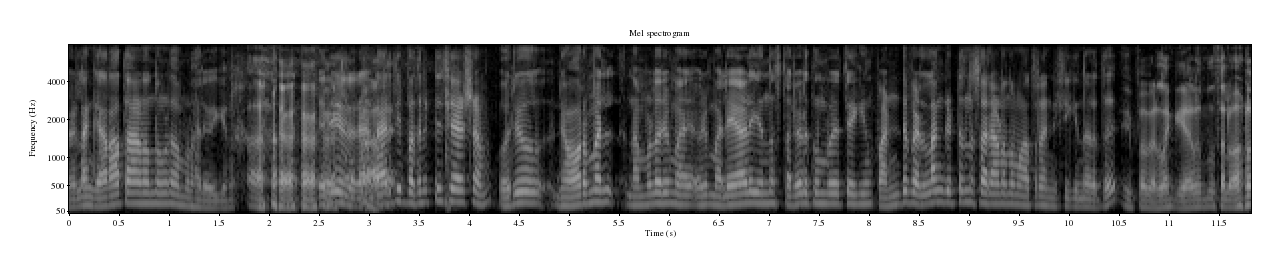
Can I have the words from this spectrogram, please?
വെള്ളം കേറാത്താണെന്നും കൂടെ നമ്മൾ ആലോചിക്കണം ശരിയല്ല? രണ്ടായിരത്തി പതിനെട്ടിന് ശേഷം ഒരു നോർമൽ നമ്മളൊരു ഒരു മലയാളി എന്ന സ്ഥലം എടുക്കുമ്പോഴത്തേക്കും പണ്ട് വെള്ളം കിട്ടുന്ന സ്ഥലമാണെന്ന് മാത്രം അന്വേഷിക്കുന്നിടത്ത് ഇപ്പൊ വെള്ളം കേറുന്ന സ്ഥലമാണ്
